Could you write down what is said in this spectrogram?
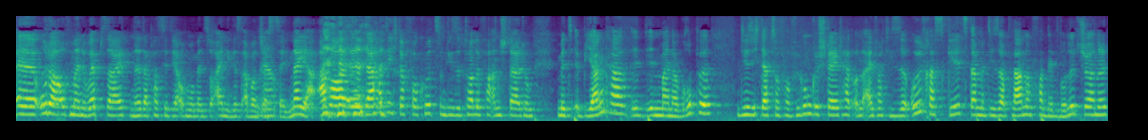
äh, oder auf meine Website, ne, da passiert ja auch im Moment so einiges, aber just Ja. saying. Naja, aber äh, da hatte ich doch vor kurzem diese tolle Veranstaltung mit Bianca in- in meiner Gruppe, die sich da zur Verfügung gestellt hat und einfach diese Ultra-Skills da mit dieser Planung von dem Bullet Journal.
